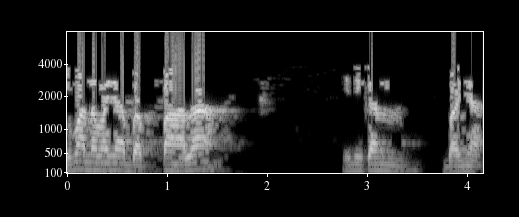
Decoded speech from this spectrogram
Cuma namanya bab pahala ini kan banyak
